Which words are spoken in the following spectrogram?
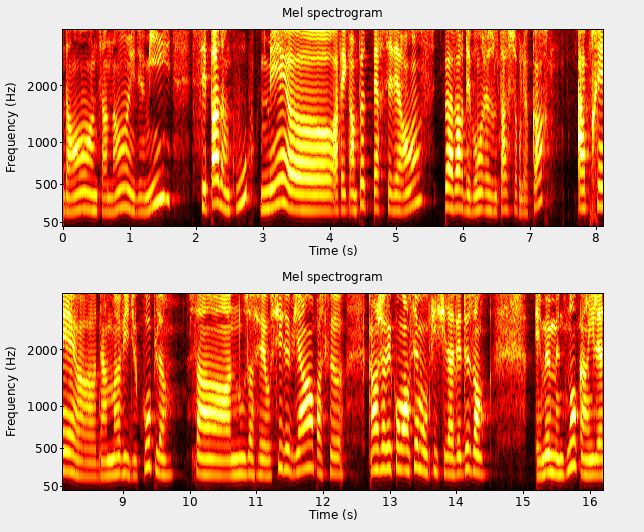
dans un an et demi, c'est pas d'un coup, mais euh, avec un peu de persévérance, il peut avoir des bons résultats sur le corps. Après, euh, dans ma vie du couple, ça nous a fait aussi de bien parce que quand j'avais commencé, mon fils, il avait deux ans. Et même maintenant, quand il a,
